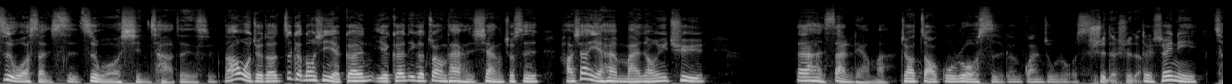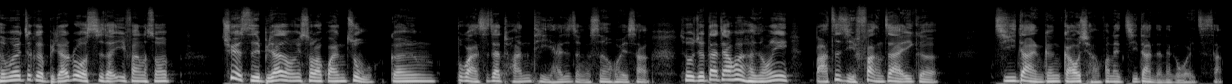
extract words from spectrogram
自我审视、自我省察这件事。然后我觉得这个东西也跟也跟一个状态很像，就是好像也很蛮容易去，大家很善良嘛，就要照顾弱势跟关注弱势。是的，是的，对，所以你成为这个比较弱势的一方的时候，确实比较容易受到关注，跟不管是在团体还是整个社会上，所以我觉得大家会很容易把自己放在一个。鸡蛋跟高墙放在鸡蛋的那个位置上，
